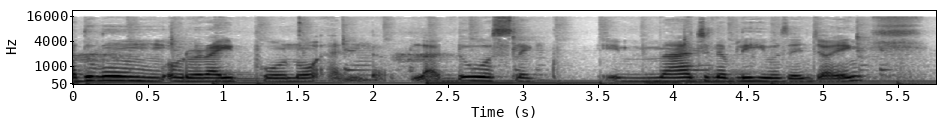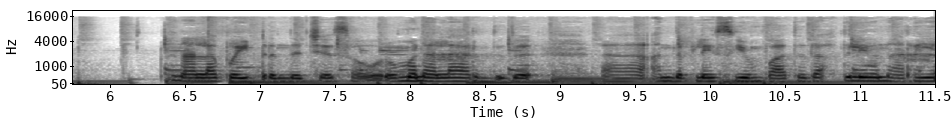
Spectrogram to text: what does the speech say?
அதுவும் ஒரு ரைட் போனோம். And Laddu was like imaginably he was enjoying நல்லா போயிட்டு இருந்துச்சு ஸோ ரொம்ப நல்லா இருந்தது. அந்த பிளேஸையும் பார்த்தது. அதுலேயும் நிறைய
